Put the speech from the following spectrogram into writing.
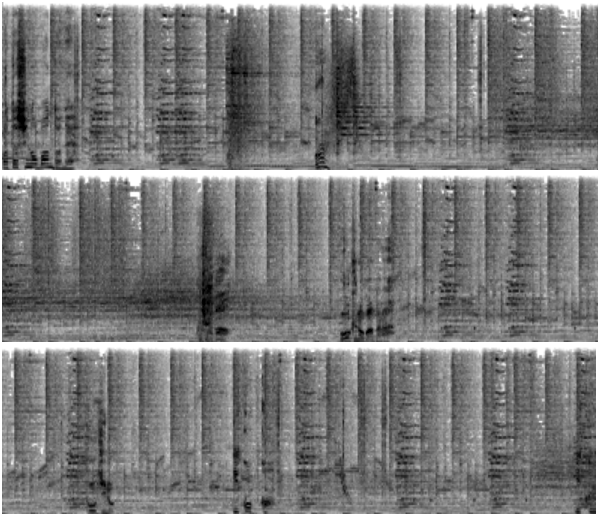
私の番だね。うん。僕の番だな時の行こっか。行くよ。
